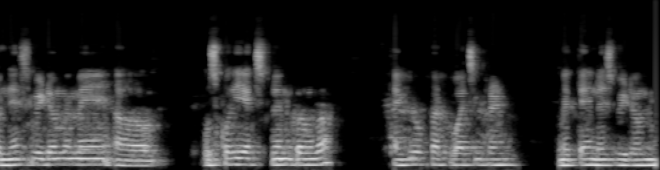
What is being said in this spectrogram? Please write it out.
तो नेक्स्ट वीडियो में मैं उसको ही एक्सप्लेन करूँगा। Thank you for watching friend मिलते हैं नेक्स्ट वीडियो में।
